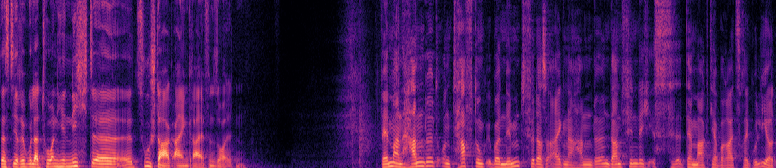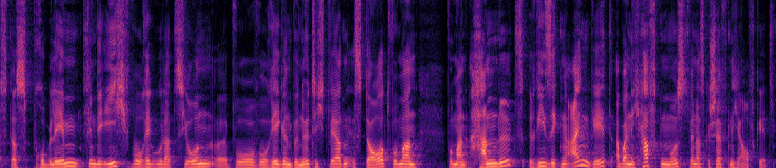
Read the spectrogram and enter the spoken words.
dass die Regulatoren hier nicht äh, zu stark eingreifen sollten. Wenn man handelt und Haftung übernimmt für das eigene Handeln, dann finde ich, ist der Markt ja bereits reguliert. Das Problem, finde ich, wo Regulation, äh, wo, wo Regeln benötigt werden, ist dort, wo man wo man handelt, Risiken eingeht, aber nicht haften muss, wenn das Geschäft nicht aufgeht.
